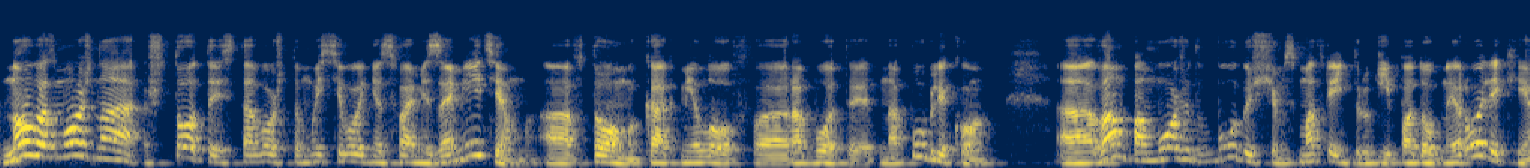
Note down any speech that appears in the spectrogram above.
Но, возможно, что-то из того, что мы сегодня с вами заметим э, в том, как Милов работает на публику, вам поможет в будущем смотреть другие подобные ролики.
